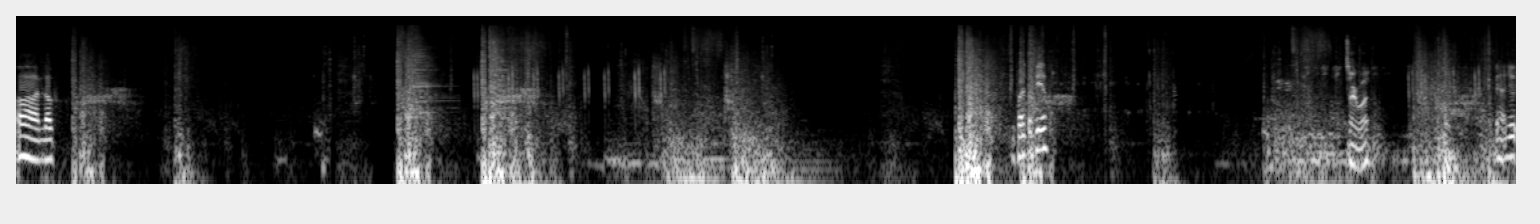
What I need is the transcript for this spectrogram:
Oh, I'm low. In front of you? Sorry, what? Behind you.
